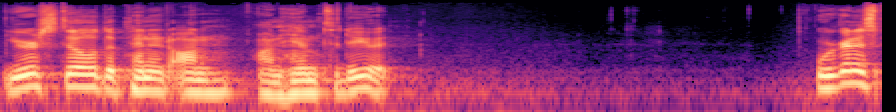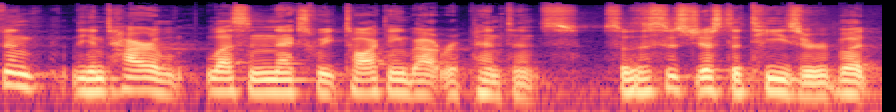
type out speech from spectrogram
you're still dependent on, on Him to do it. We're going to spend the entire lesson next week talking about repentance. So this is just a teaser, but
